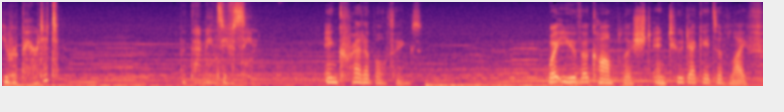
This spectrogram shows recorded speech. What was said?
You repaired it? But that means you've seen. Incredible things. What you've accomplished in two decades of life.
